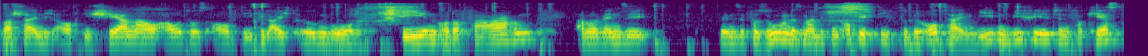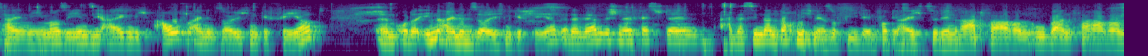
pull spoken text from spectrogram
wahrscheinlich auch die Schernau-Autos auf, die vielleicht irgendwo stehen oder fahren. Aber wenn Sie, wenn Sie versuchen, das mal ein bisschen objektiv zu beurteilen, jeden wievielten Verkehrsteilnehmer sehen Sie eigentlich auf einem solchen Gefährt ähm, oder in einem solchen Gefährt, dann werden Sie schnell feststellen, ah, das sind dann doch nicht mehr so viele im Vergleich zu den Radfahrern, U-Bahn-Fahrern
